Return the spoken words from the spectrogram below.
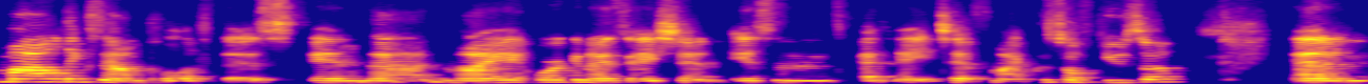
mild example of this in that my organization isn't a native Microsoft user, and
